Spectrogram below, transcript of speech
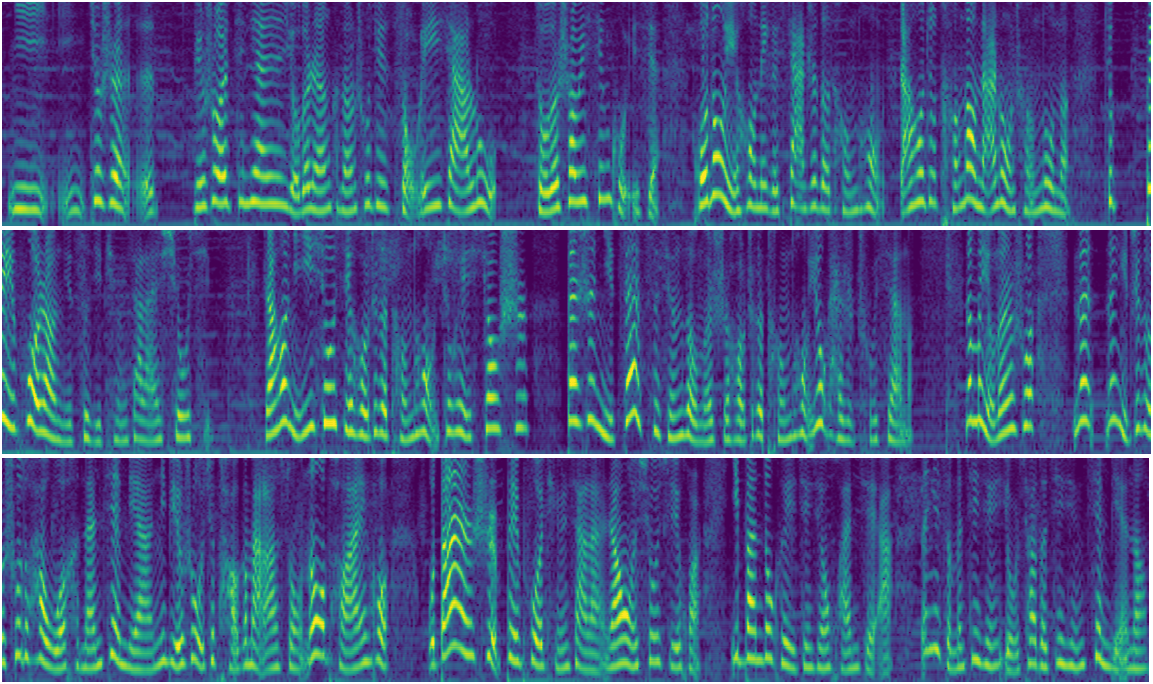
你就是呃。比如说，今天有的人可能出去走了一下路，走的稍微辛苦一些，活动以后那个下肢的疼痛，然后就疼到哪种程度呢？就被迫让你自己停下来休息，然后你一休息后，这个疼痛就会消失。但是你再次行走的时候，这个疼痛又开始出现了。那么有的人说，那那你这个说的话我很难鉴别啊。你比如说我去跑个马拉松，那我跑完以后，我当然是被迫停下来，然后我休息一会儿，一般都可以进行缓解啊。那你怎么进行有效的进行鉴别呢？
